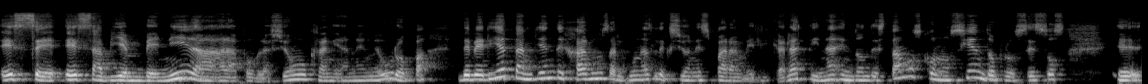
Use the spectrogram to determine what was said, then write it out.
esa bienvenida a la población ucraniana en Europa debería también dejarnos algunas lecciones para América Latina, en donde estamos conociendo procesos eh,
